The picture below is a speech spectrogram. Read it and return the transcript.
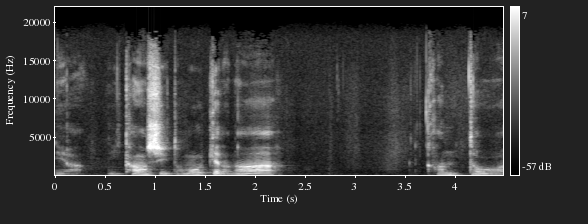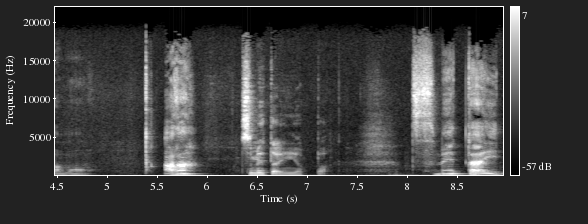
いや楽しいと思うけどな関東はもう。あがん冷たいんやっぱ。冷たい冷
